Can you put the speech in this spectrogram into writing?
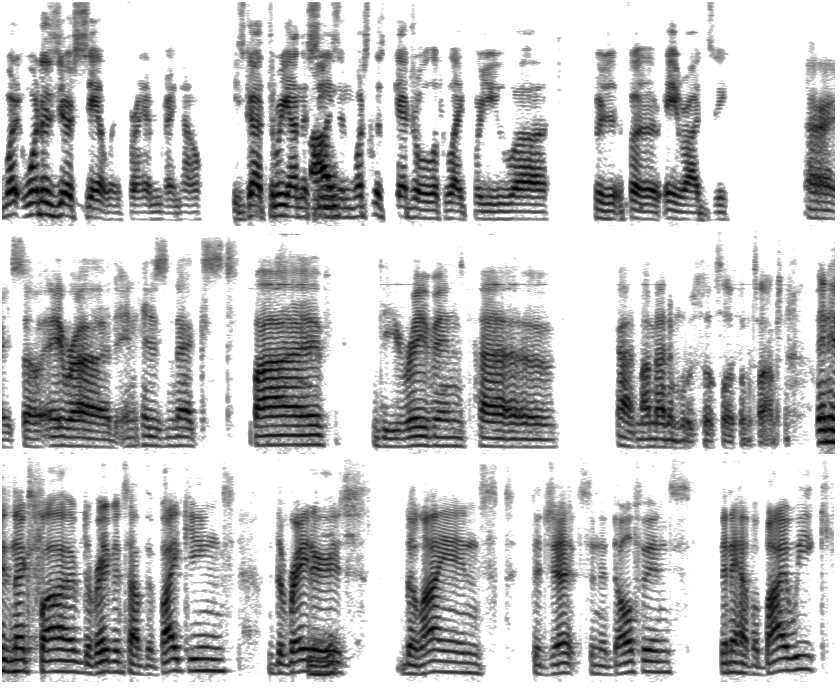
What What is your sailing for him right now? He's got three on the Five. season. What's the schedule look like for you? Uh, for for A Rod Z. All right, so A Rod in his next five, the Ravens have. God, my Madden moves so slow sometimes. In his next five, the Ravens have the Vikings, the Raiders, the Lions, the Jets, and the Dolphins. Then they have a bye week.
